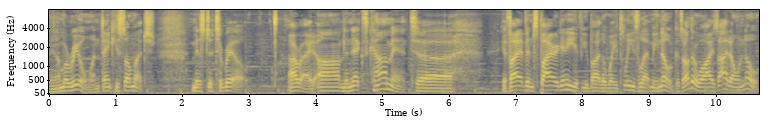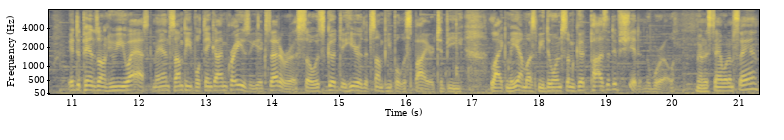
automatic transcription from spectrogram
and I'm a real one. Thank you so much, Mr. Terrell. All right, um, the next comment. Uh, if I have inspired any of you, by the way, please let me know, because otherwise I don't know. It depends on who you ask, man. Some people think I'm crazy, etc. So it's good to hear that some people aspire to be like me. I must be doing some good positive shit in the world. You understand what I'm saying?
